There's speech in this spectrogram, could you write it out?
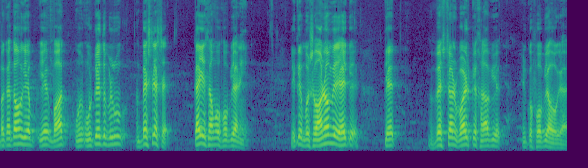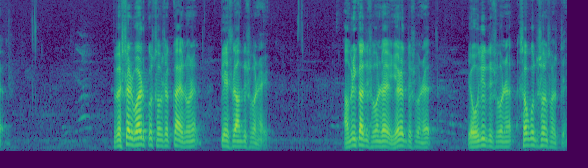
میں کہتا ہوں یہ یہ بات ان کے لیے تو بالکل بیسلیس ہے کئی اسلام و فوبیا نہیں لیکن مسلمانوں میں یہ ہے کہ ویسٹرن ورلڈ کے خلاف یہ ان کو فوبیا ہو گیا ہے ویسٹرن ورلڈ کو سمجھ رکھا ہے انہوں نے کہ اسلام دشمن ہے امریکہ دشمن ہے یورپ دشمن ہے یہودی دشمن ہے سب کو دشمن سمجھتے ہیں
